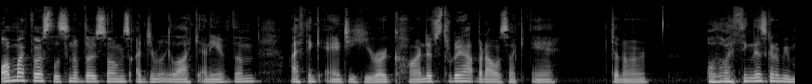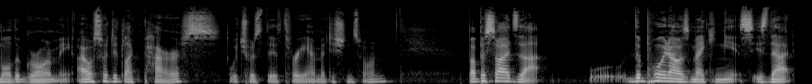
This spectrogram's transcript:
On my first listen of those songs, I didn't really like any of them. I think Antihero kind of stood out, but I was like, eh, don't know. Although I think there's going to be more that grow on me. I also did like Paris, which was the 3am editions one. But besides that, the point I was making is is that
